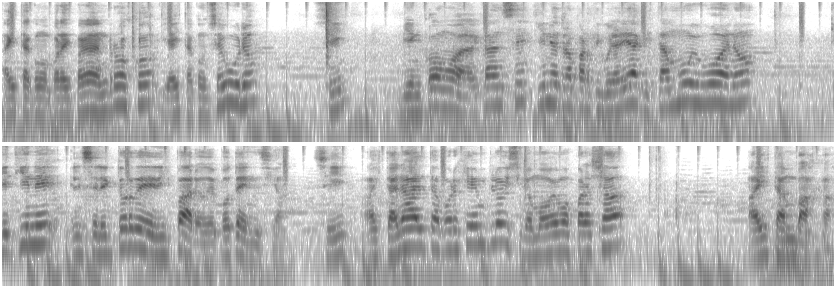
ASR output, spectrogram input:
Ahí está como para disparar en rojo y ahí está con seguro. ¿sí? Bien cómodo al alcance. Tiene otra particularidad que está muy bueno, que tiene el selector de disparo, de potencia. ¿sí? Ahí está en alta, por ejemplo, y si lo movemos para allá, ahí está en baja.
